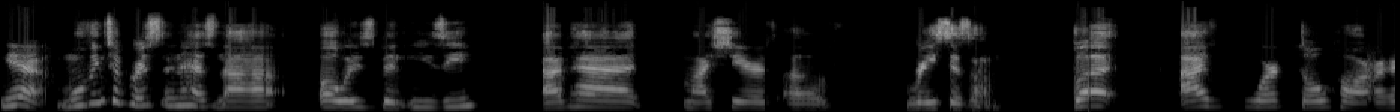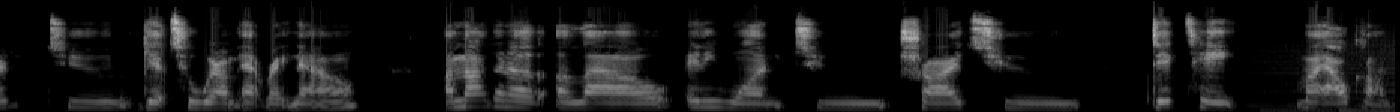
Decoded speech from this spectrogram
Yeah, moving to Princeton has not always been easy. I've had my shares of racism, but I've worked so hard to get to where I'm at right now. I'm not going to allow anyone to try to dictate my outcome.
